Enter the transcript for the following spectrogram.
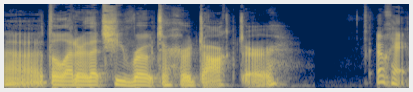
uh, the letter that she wrote to her doctor. Okay.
